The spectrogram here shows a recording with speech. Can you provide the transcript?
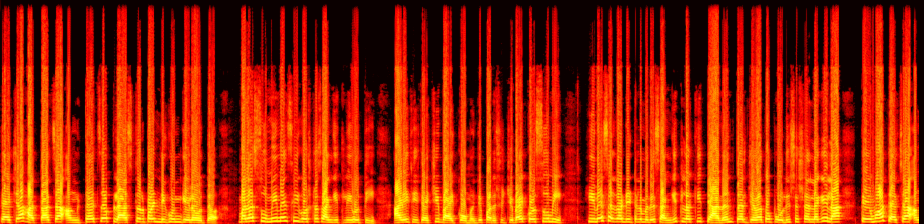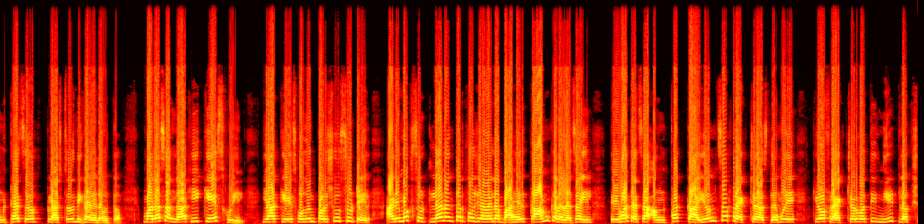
त्याच्या हाताचा अंगठ्याचं प्लॅस्टर पण निघून गेलं होतं. मला सुमीनेच ही गोष्ट सांगितली होती. आणि ती त्याची बायको म्हणजे परशूची बायको सुमी हिने सगळं डिटेलमध्ये सांगितलं की त्यानंतर जेव्हा तो पोलीस स्टेशनला गेला तेव्हा त्याच्या अंगठ्याचं प्लास्टर निघालेलं होतं. मला सांगा ही केस होईल. या केसमधून परशू सुटेल आणि मग सुटल्यानंतर तो ज्यावेळेला बाहेर काम करायला जाईल तेव्हा त्याचा अंगठा कायमचा फ्रॅक्चर असल्यामुळे किंवा फ्रॅक्चरवरती नीट लक्ष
